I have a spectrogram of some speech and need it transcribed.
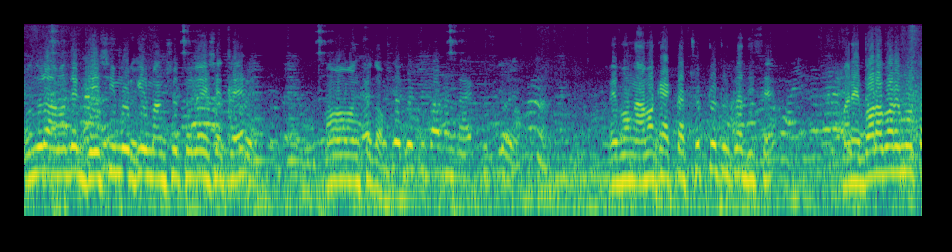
বন্ধুরা আমাদের দেশি মুরগির মাংস চলে এসেছে। মামা মাংস দাও। এবং আমাকে একটা ছোট্ট টুকরা দিছে। মানে বরাবরের মতো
